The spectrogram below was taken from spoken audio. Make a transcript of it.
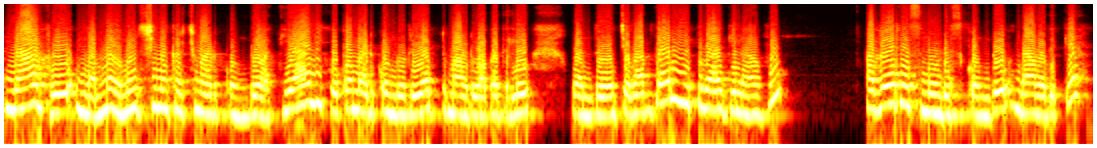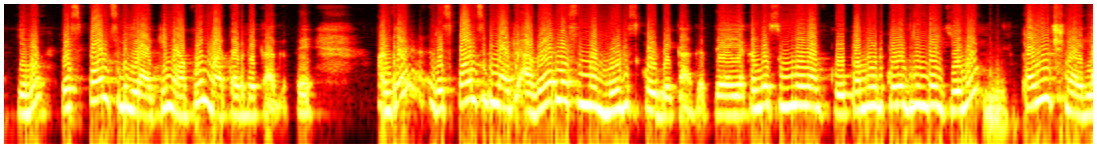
ನಾವು ನಮ್ಮ ಎನರ್ಜಿನ ಖರ್ಚು ಮಾಡಿಕೊಂಡು, ಅತಿಯಾಗಿ ಕೋಪ ಮಾಡಿಕೊಂಡು ರಿಯಾಕ್ಟ್ ಮಾಡುವ ಬದಲು ಒಂದು ಜವಾಬ್ದಾರಿಯುತವಾಗಿ ನಾವು ಅವೇರ್ನೆಸ್ ಮೂಡಿಸ್ಕೊಂಡು ನಾವು ಅದಕ್ಕೆ ಏನು ರೆಸ್ಪಾನ್ಸಿಬಲ್ ಆಗಿ ನಾವು ಮಾತಾಡ್ಬೇಕಾಗತ್ತೆ. ಅಂದ್ರೆ ರೆಸ್ಪಾನ್ಸಿಬಲ್ ಆಗಿ ಅವೇರ್ನೆಸ್ ಅನ್ನ ಮೂಡಿಸ್ಕೊಳ್ಬೇಕಾಗತ್ತೆ. ಯಾಕಂದ್ರೆ ಸುಮ್ಮನೆ ನಾವು ಕೋಪ ಮಾಡ್ಕೊಳ್ಳೋದ್ರಿಂದ ಏನು ಪ್ರಯೋಜನ ಇಲ್ಲ,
